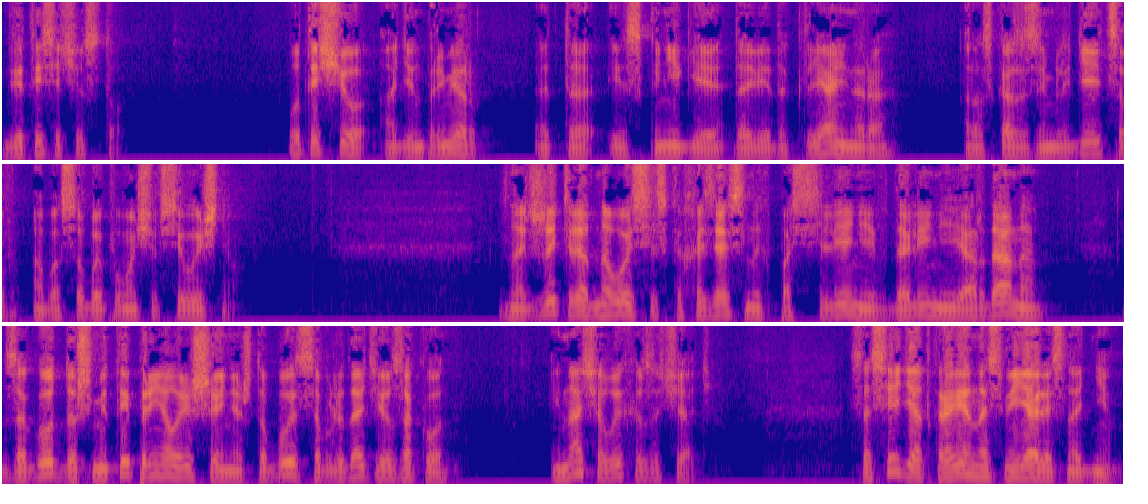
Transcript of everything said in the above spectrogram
2100. Вот еще один пример. Это из книги Давида Кляйнера рассказы земледельцев об особой помощи Всевышнего. Значит, житель одного из сельскохозяйственных поселений в долине Иордана за год до Шмиты принял решение, что будет соблюдать ее закон, и начал их изучать. Соседи откровенно смеялись над ним.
